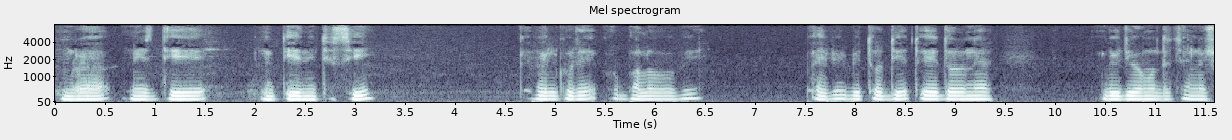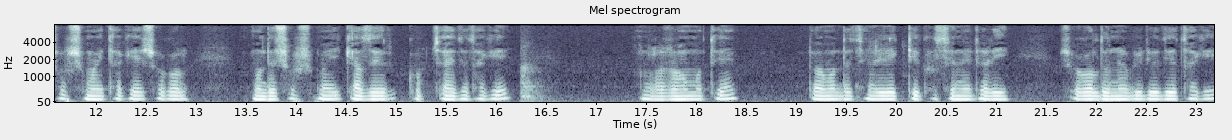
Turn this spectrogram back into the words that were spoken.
আমরা নিচ দিয়ে দিয়ে নিতেছি। কেবল করে খুব ভালোভাবে পাইপের ভিতর দিয়ে। তো এই ধরনের ভিডিও আমাদের চ্যানেলে সবসময় থাকে, সকল আমাদের সবসময় কাজের খুব চাহিদা থাকে আল্লাহর রহমতে। তো আমাদের চ্যানেলে একটি স্যানিটারি সকল ধরনের ভিডিও দিয়ে থাকি,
